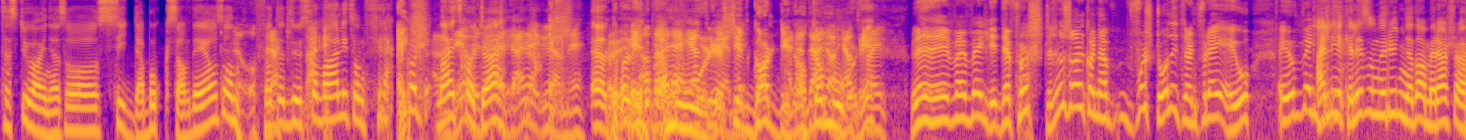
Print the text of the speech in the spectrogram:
til stua hennes og sydd deg bukse av det og sånn? Du skal være litt sånn frekk, kanskje? Nei, skal skal ikke det- jeg? Der er jeg uenig. Er helt Mor di sitt gardina til mor di. Det, var veldig, det første du sa, kan jeg forstå litt, for jeg er jo, jeg er jo veldig Jeg liker litt sånn runde damer, jeg, sjø.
